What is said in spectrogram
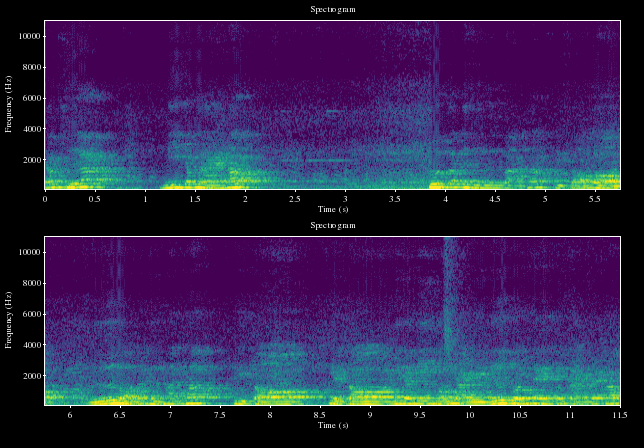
น้ำเชื้อมีจำหน่ายครับชุดละหนึ่งหมื่นบาทครับ12หลอด หรือหลอดละหนึ่งพันครับติดต่อเกี่ยต่อมีนานีของใหญ่หรือตัวแทนจำหน่ายได้ครับ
